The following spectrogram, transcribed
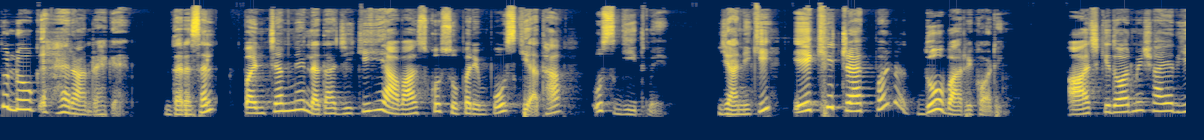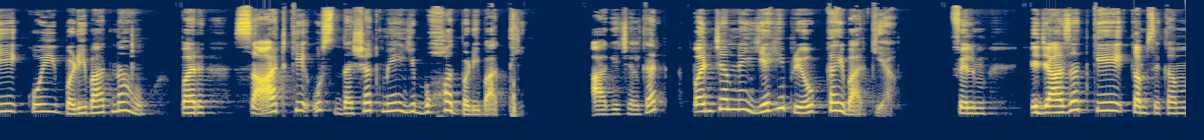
तो लोग हैरान रह गए। दरअसल, पंचम ने लता जी की ही आवाज़ को सुपर इम्पोज किया था उस गीत में। यानी कि एक ही ट्रैक पर दो बार रिकॉर्डिंग। आज के दौर में शायद ये कोई बड़ी बात ना हो। पर साठ के उस दशक में ये बहुत बड़ी बात थी। आगे चलकर पंचम ने यही प्रयोग कई बार किया। फ़िल्म इजाज़त के कम से कम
